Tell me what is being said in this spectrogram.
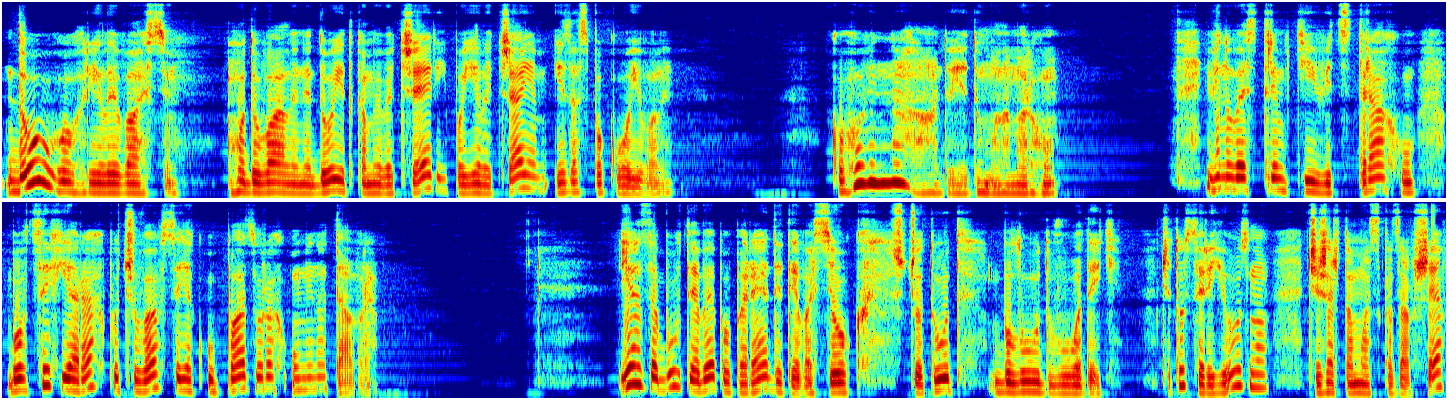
Довго гріли Васю, годували недоїдками вечері, поїли чаєм і заспокоювали. Кого він нагадує, думала Марго. Він увесь тремтів від страху, бо в цих ярах почувався, як у пазурах у мінотавра. Я забув тебе попередити, Васьок, що тут блуд водить. Чи то серйозно, чи жартома сказав шеф,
